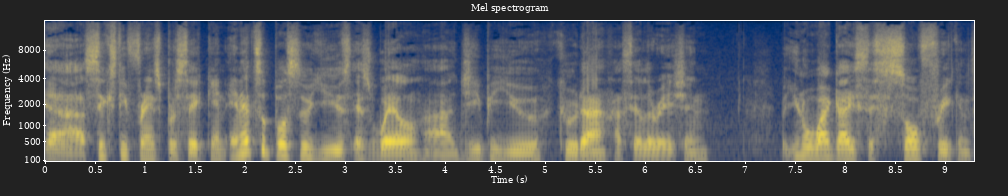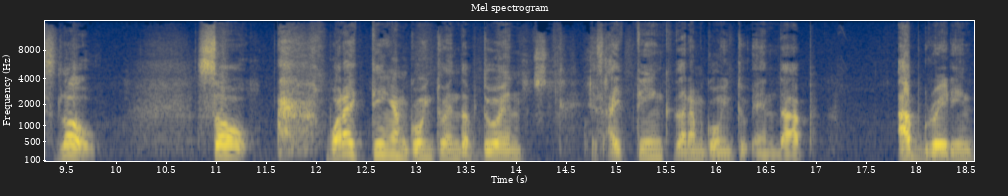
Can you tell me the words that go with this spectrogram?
uh, 60 frames per second and it's supposed to use as well uh, GPU CUDA acceleration but you know what guys it's so freaking slow so what I think I'm going to end up doing is I think that I'm going to end up upgrading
